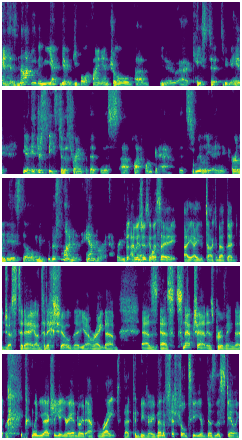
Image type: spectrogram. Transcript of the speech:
and has not even yet given people a financial um, you know uh, case to, to be made you know it just speaks to the strength that this uh, platform could have. It's really I think, early days still. I mean there's still not even an android app right? I was just going to say I, I, talked about that just today on today's show that yeah right um, as as snapchat is proving that when you actually get your android app right that can be very beneficial to your business scaling.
